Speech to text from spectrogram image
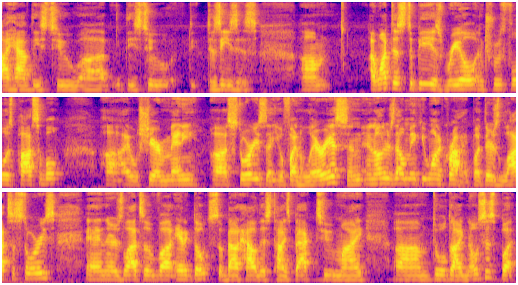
I have these two uh, these two d- diseases. Um, I want this to be as real and truthful as possible. Uh, I will share many uh, stories that you'll find hilarious and, and others that will make you want to cry. But there's lots of stories and there's lots of uh, anecdotes about how this ties back to my um, dual diagnosis. But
